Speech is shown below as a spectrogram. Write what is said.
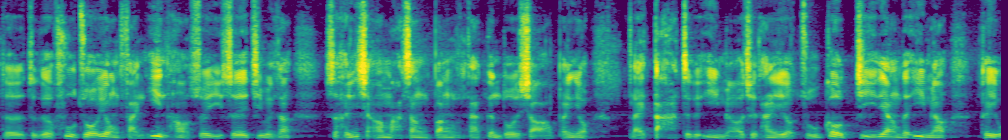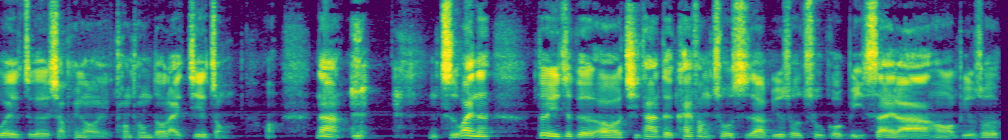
的这个副作用反应哈，所以以色列基本上是很想要马上帮他更多的小朋友来打这个疫苗，而且他也有足够剂量的疫苗可以为这个小朋友通通都来接种哦。那 此外呢，对于这个哦其他的开放措施啊，比如说出国比赛啦，哈，比如说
